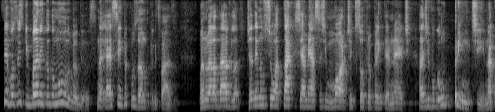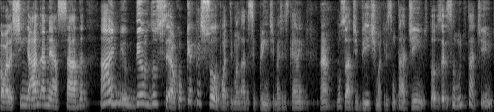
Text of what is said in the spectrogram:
Se é vocês que banem todo mundo, meu Deus. Né? É sempre acusando o que eles fazem. Manuela Dávila já denunciou ataques e ameaças de morte que sofreu pela internet. Ela divulgou um print na qual ela é xingada, ameaçada. Ai, meu Deus do céu, qualquer pessoa pode ter mandado esse print, mas eles querem né, usar de vítima, que eles são tadinhos, todos eles são muito tadinhos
